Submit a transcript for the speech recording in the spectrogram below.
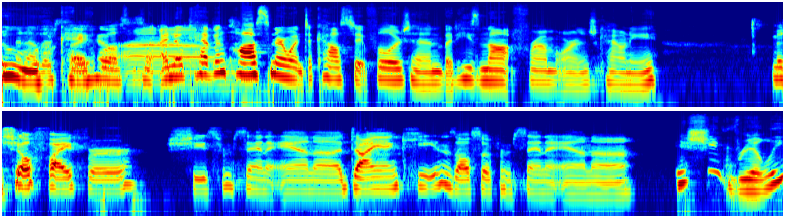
Ooh, Another okay. Psycho. Who else? Is um, I know Kevin um Costner went to Cal State Fullerton, but he's not from Orange County. Michelle Pfeiffer, she's from Santa Ana. Diane Keaton is also from Santa Ana. Is she really?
